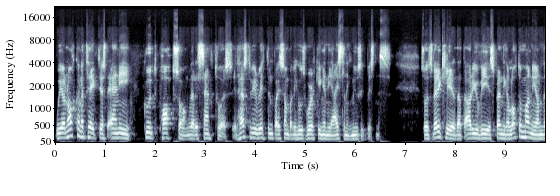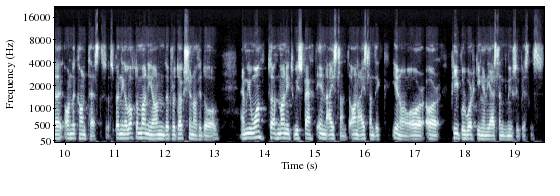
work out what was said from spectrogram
we are not going to take just any good pop song that is sent to us. It has to be written by somebody who's working in the Icelandic music business. So it's very clear that RUV is spending a lot of money on the on the contest, spending a lot of money on the production of it all, and we want that money to be spent in Iceland on Icelandic, you know, or or people working in the Icelandic music business.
